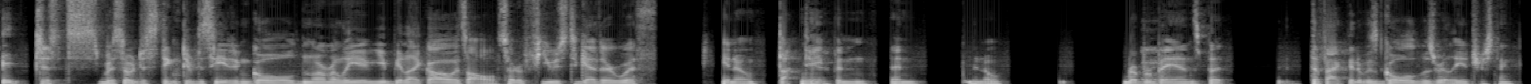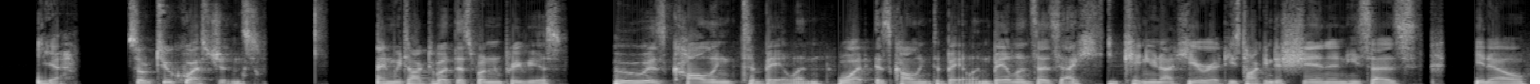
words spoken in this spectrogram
It just was so distinctive to see it in gold. Normally, you'd be like, "Oh, it's all sort of fused together with, you know, duct Yeah. tape and and you know, rubber bands." But the fact that it was gold was really interesting. Yeah. So, two questions, and we talked about this one in previous. Who is calling to Baylan? What is calling to Baylan? Baylan says, I, "Can you not hear it?" He's talking to Shin, and he says, "You know,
